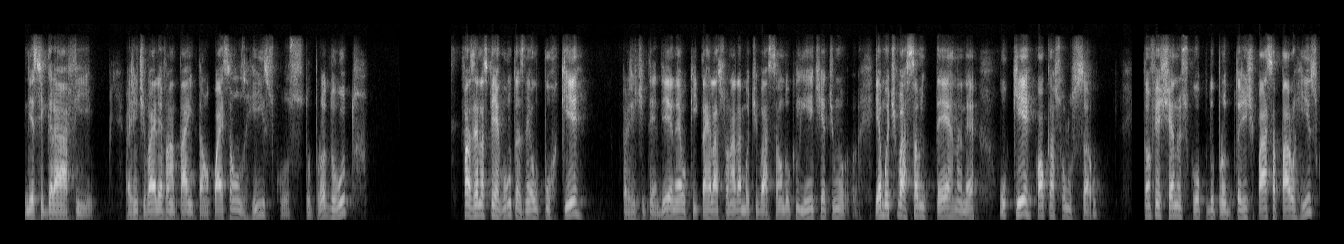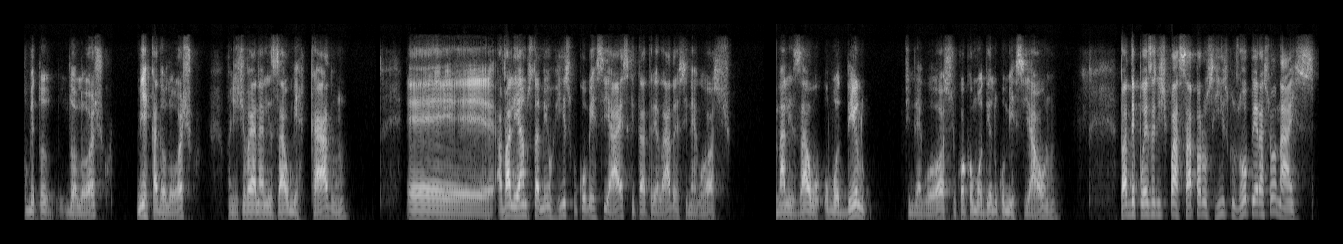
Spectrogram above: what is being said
Nesse GRAPH, a gente vai levantar, então, quais são os riscos do produto, fazendo as perguntas, né, o porquê, para a gente entender né, o que está relacionado à motivação do cliente e a motivação interna, né, o que, qual que é a solução. Então, fechando o escopo do produto, a gente passa para o risco metodológico, mercadológico, onde a gente vai analisar o mercado, né? É, avaliamos também o risco comerciais que está atrelado a esse negócio, analisar o, o, modelo de negócio, qual é o modelo comercial, né? para depois a gente passar para os riscos operacionais,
